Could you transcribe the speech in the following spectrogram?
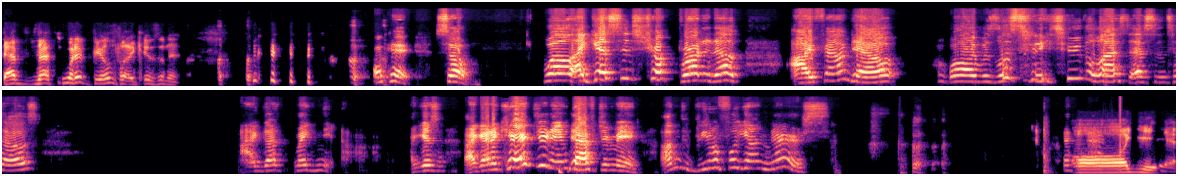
That that's what it feels like, isn't it? Okay, so, well, I guess since Chuck brought it up, I found out while I was listening to the last Essence House, I got my, I guess I got a character named after me. I'm the beautiful young nurse. Oh yeah.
